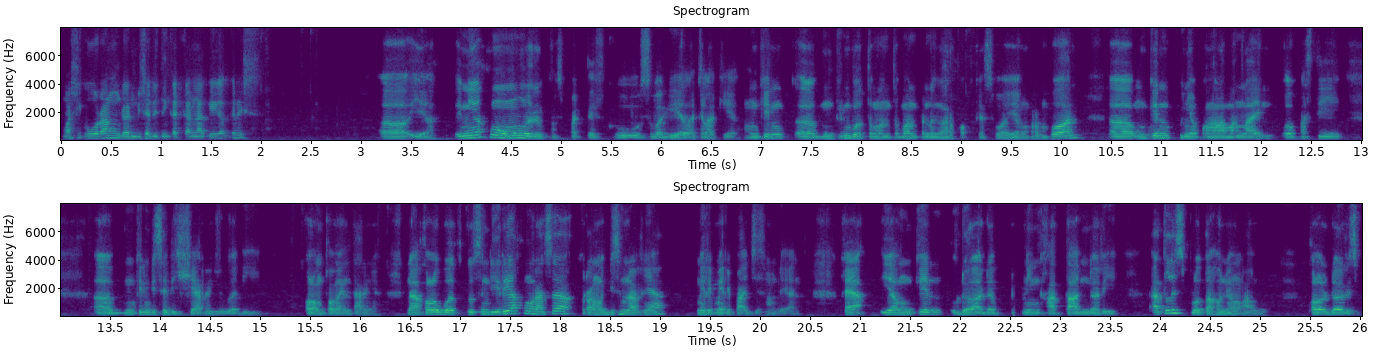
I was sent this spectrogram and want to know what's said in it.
masih kurang dan bisa ditingkatkan lagi kak Kris Uh, iya, ini aku ngomong dari perspektifku sebagai laki-laki ya. Mungkin uh, mungkin buat teman-teman pendengar podcast yang perempuan, uh, mungkin punya pengalaman lain, oh, pasti uh, mungkin bisa di-share juga di kolom komentarnya. Nah, kalau buatku sendiri, aku ngerasa kurang lebih sebenarnya mirip-mirip aja sama Dean. Kayak ya mungkin udah ada peningkatan dari at least 10 tahun yang lalu. Kalau dari 10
